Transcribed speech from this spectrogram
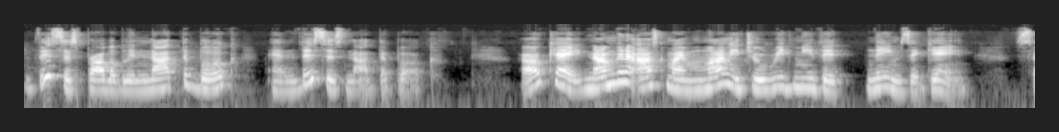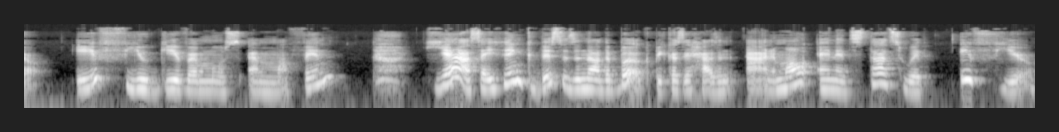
this is probably not the book and this is not the book. Okay, now I'm going to ask my mommy to read me the names again. So, if you give a moose a muffin, Yes, I think this is another book because it has an animal and it starts with if you.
